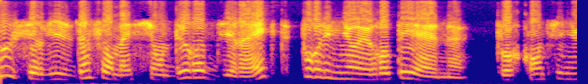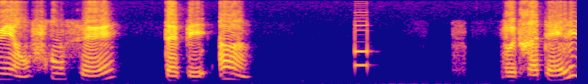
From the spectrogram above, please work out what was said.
au service d'information d'Europe Direct pour l'Union européenne. Pour continuer en français, tapez 1. Votre appel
